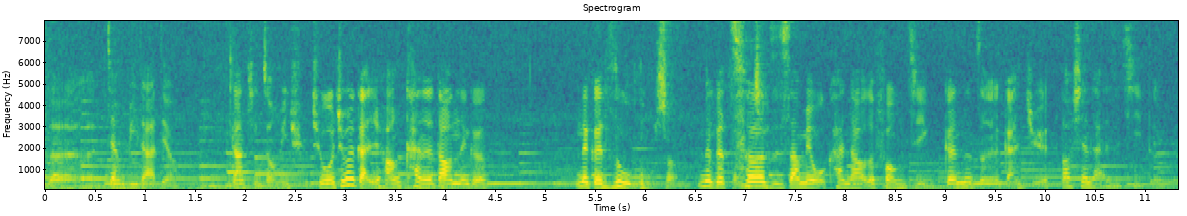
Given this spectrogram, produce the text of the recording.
的降 B 大调钢琴奏鸣曲，我就会感觉好像看得到那个那个路上，那个车子上面我看到的风景，跟那整个感觉，到现在还是记得。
